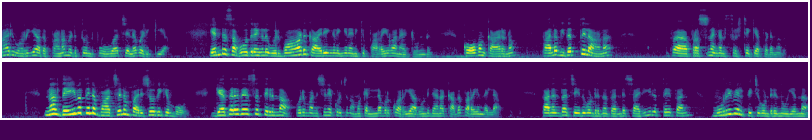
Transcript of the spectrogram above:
ആരും അറിയാതെ പണം എടുത്തുകൊണ്ട് പോവുക ചിലവഴിക്കുക. എന്റെ സഹോദരങ്ങൾ ഒരുപാട് കാര്യങ്ങൾ ഇങ്ങനെ എനിക്ക് പറയുവാനായിട്ടുണ്ട്. കോപം കാരണം പല വിധത്തിലാണ് പ്രശ്നങ്ങൾ സൃഷ്ടിക്കപ്പെടുന്നത്. എന്നാൽ ദൈവത്തിന്റെ വചനം പരിശോധിക്കുമ്പോൾ ഗദരദേശത്തിരുന്ന ഒരു മനുഷ്യനെക്കുറിച്ച് നമുക്കെല്ലാവർക്കും അറിയാം. അതുകൊണ്ട് ഞാൻ ആ കഥ പറയുന്നില്ല. താൻ എന്താ ചെയ്തുകൊണ്ടിരുന്നത്? തന്റെ ശരീരത്തെ താൻ മുറിവേൽപ്പിച്ചു കൊണ്ടിരുന്നു എന്ന്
